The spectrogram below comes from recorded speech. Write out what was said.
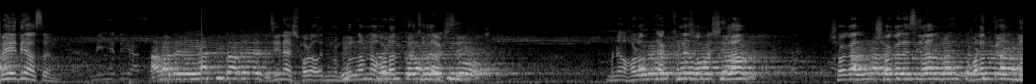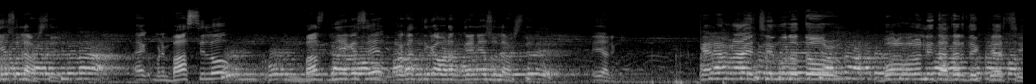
মেহেদি হাসান। জি না বললাম না হঠাৎ করে চলে আসছি। মানে হঠাৎ একখানে সবাই ছিলাম। সকাল সকালে ছিলাম, হঠাৎ করে নিয়ে চলে আসছে। এক মানে বাস ছিল, বাস নিয়ে গেছে, এখান থেকে হঠাৎ করে নিয়ে চলে আসছে। এই আর কি। এখানে আমরা আছি মূলত বড় বড় নেতাদের দেখতে যাচ্ছি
